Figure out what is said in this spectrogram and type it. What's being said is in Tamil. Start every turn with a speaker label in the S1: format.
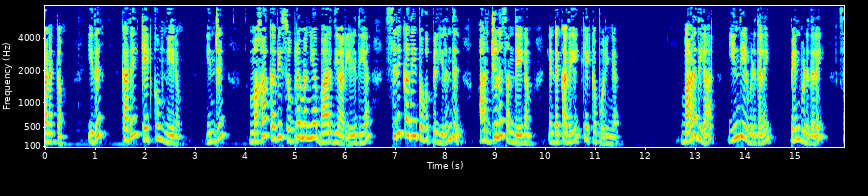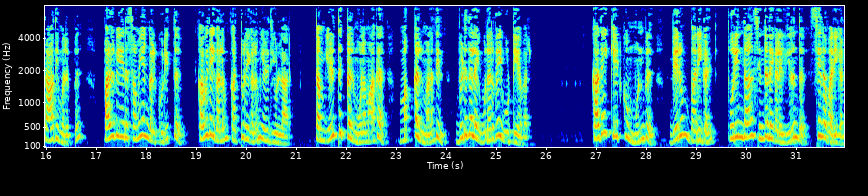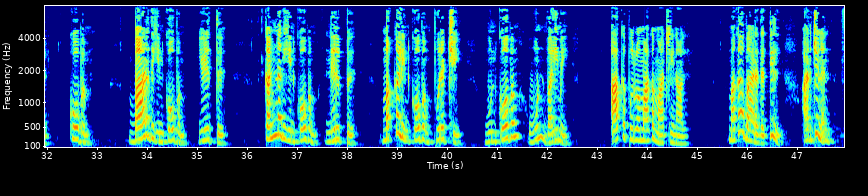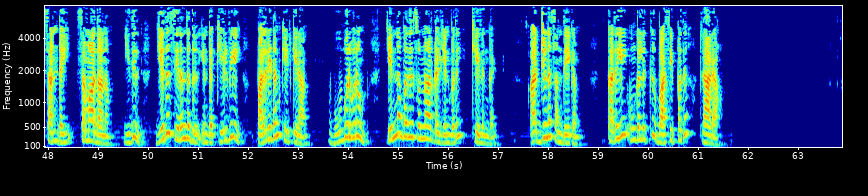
S1: வணக்கம். இது கதை கேட்கும் நேரம். இன்று மகாகவி சுப்பிரமணிய பாரதியார் எழுதிய சிறுகதை தொகுப்பில் இருந்து அர்ஜுன சந்தேகம் என்ற கதையை கேட்க போறீங்க. பாரதியார் இந்திய விடுதலை பெண் விடுதலை சாதி மறுப்பு பல்வேறு சமயங்கள் குறித்து கவிதைகளும் கட்டுரைகளும் எழுதியுள்ளார். தம் எழுத்துக்கள் மூலமாக மக்கள் மனதில் விடுதலை உணர்வை ஊட்டியவர். கதை கேட்கும் முன்பு வெறும் வரிகள் புரிந்தால் சிந்தனைகளில் இருந்து சில வரிகள். கோபம். பாரதியின் கோபம் எழுத்து. கண்ணகியின் கோபம் நெருப்பு. மக்களின் கோபம் புரட்சி. உன் கோபம் உன் வலிமை. ஆக்கப்பூர்வமாக மாற்றினாள் மகாபாரதத்தில் அர்ஜுனன் சண்டை சமாதானம். இதில் எது சிறந்தது என்ற கேள்வியை பலரிடம் கேட்கிறான். ஒவ்வொருவரும் என்ன பதில் சொன்னார்கள் என்பதை கேளுங்கள். அர்ஜுன சந்தேகம். கதையை உங்களுக்கு வாசிப்பது ராரா.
